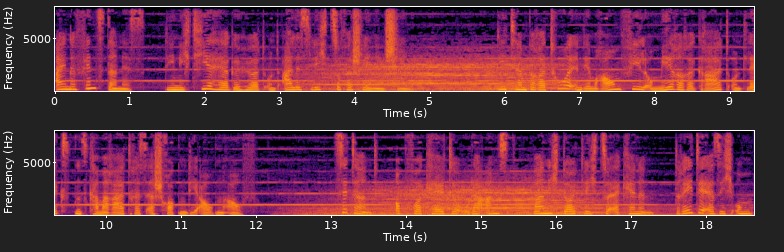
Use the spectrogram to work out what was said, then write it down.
Eine Finsternis, die nicht hierher gehört und alles Licht zu verschlingen schien. Die Temperatur in dem Raum fiel um mehrere Grad und Lextons Kamerad riss erschrocken die Augen auf. Zitternd, ob vor Kälte oder Angst, war nicht deutlich zu erkennen, drehte er sich um,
